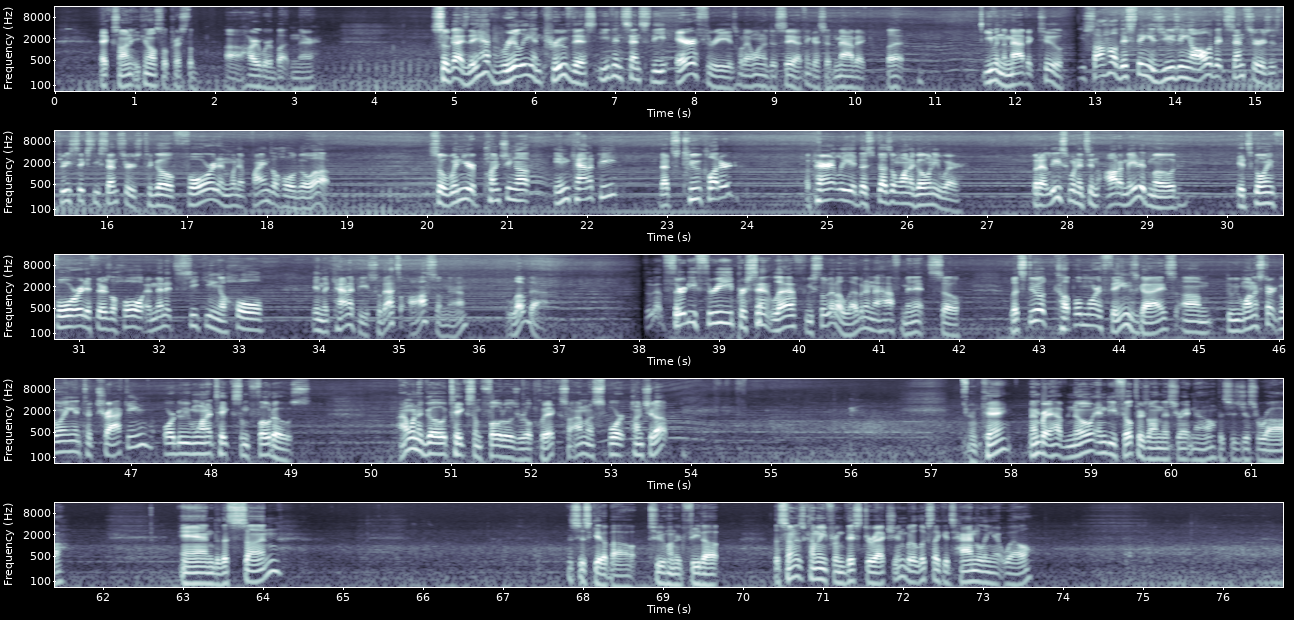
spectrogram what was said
X on it. You can also press the uh, hardware button there. So guys, they have really improved this even since the Air 3 is what I wanted to say. I think I said Mavic, but even the Mavic 2. You saw how this thing is using all of its sensors, its 360 sensors to go forward and when it finds a hole, go up. So when you're punching up in canopy, that's too cluttered, apparently it just doesn't want to go anywhere. But at least when it's in automated mode, it's going forward if there's a hole and then it's seeking a hole in the canopy. So that's awesome, man. Love that. Still got 33% left. We still got 11 and a half minutes. So let's do a couple more things, guys. Um, do we want to start going into tracking or do we want to take some photos? I want to go take some photos real quick. So I'm going to sport punch it up. Okay, Remember, I have no ND filters on this right now. This is just raw. And the sun, let's just get about 200 feet up. The sun is coming from this direction, but it looks like it's handling it well.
